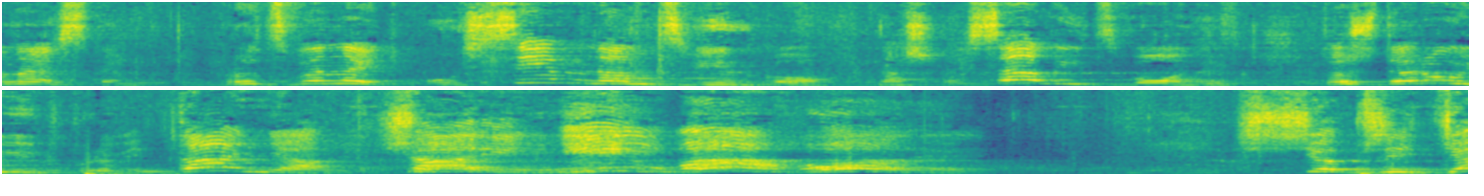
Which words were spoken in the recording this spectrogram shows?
Святом. Продзвенить усім нам дзвінко, наш веселий дзвоник. Тож дарують привітання чарівні вагони. Щоб життя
